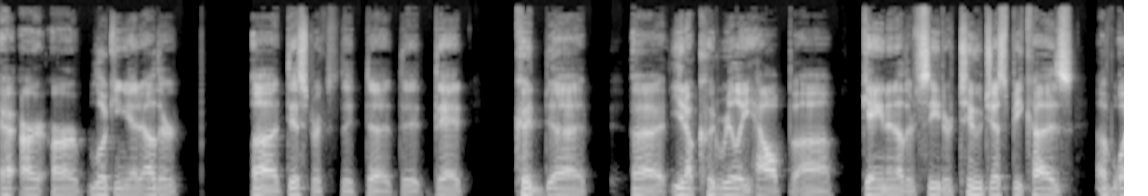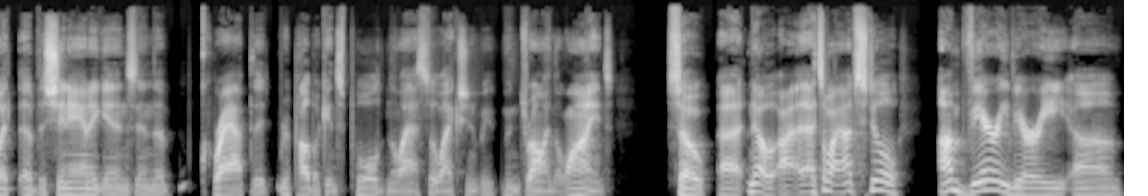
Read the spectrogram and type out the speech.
are are looking at other uh, districts that uh, that that could, uh, uh, you know, could really help uh, gain another seat or two just because of what of the shenanigans and the crap that Republicans pulled in the last election when drawing the lines. So no, I, that's why I'm still I'm very very um,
